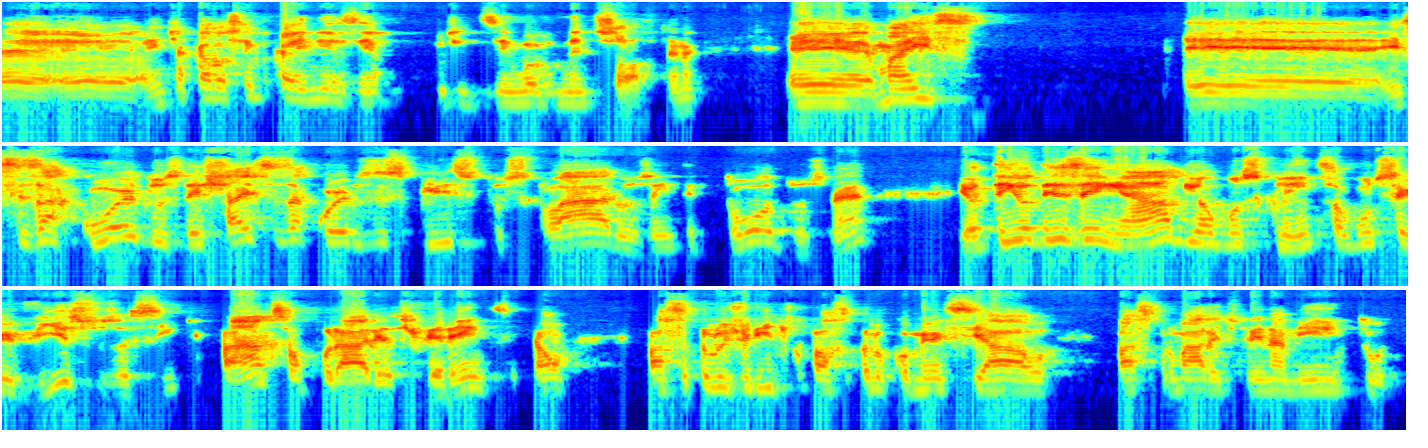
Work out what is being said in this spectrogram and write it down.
É, a gente acaba sempre caindo em exemplo de desenvolvimento de software, né? mas é, esses acordos, deixar esses acordos explícitos, claros entre todos, né? Eu tenho desenhado em alguns clientes alguns serviços assim que passam por áreas diferentes, então passa pelo jurídico, passa pelo comercial, passa por uma área de treinamento.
